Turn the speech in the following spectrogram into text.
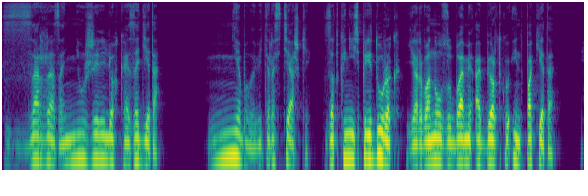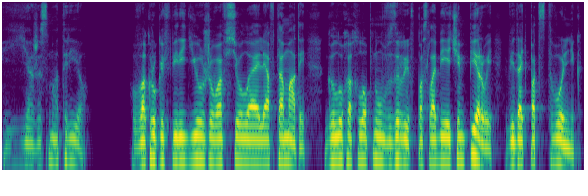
Зараза, неужели легкая задета? Не было ведь растяжки. Заткнись, придурок! Я рванул зубами обертку инт-пакета. Я же смотрел. Вокруг и впереди уже вовсю лаяли автоматы. Глухо хлопнул взрыв, послабее, чем первый, видать, подствольник.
